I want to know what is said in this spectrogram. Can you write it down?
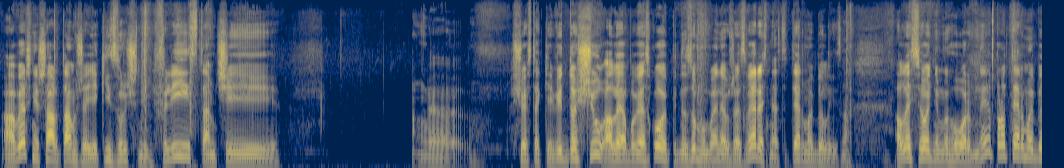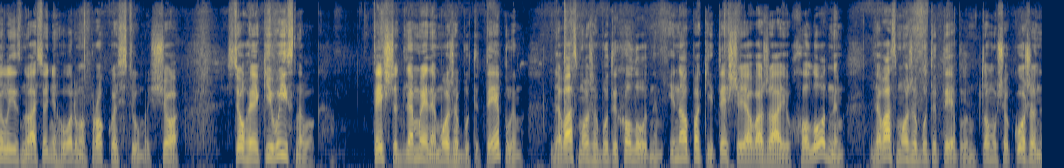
а верхній шар там вже якийсь зручний. Фліс там чи е, щось таке від дощу, але обов'язково під низом у мене вже з вересня це термобілизна. Але сьогодні ми говоримо не про термобілизну, а сьогодні говоримо про костюми. Що з цього який висновок? Те, що для мене може бути теплим, для вас може бути холодним. І навпаки, те, що я вважаю холодним, для вас може бути теплим. Тому що кожен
